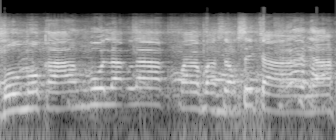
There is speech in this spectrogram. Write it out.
Bumukang bulaklak. Papasok si Carla.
